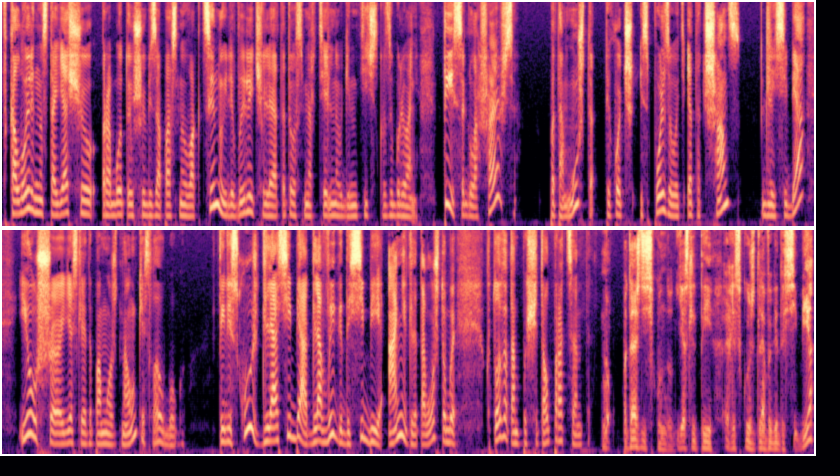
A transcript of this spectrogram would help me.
вкололи настоящую работающую безопасную вакцину или вылечили от этого смертельного генетического заболевания. Ты соглашаешься, потому что ты хочешь использовать этот шанс для себя, и уж э, если это поможет науке, слава богу. Ты рискуешь для себя, для выгоды себе, а не для того, чтобы кто-то там посчитал проценты. Ну, подожди секунду. Если ты рискуешь для выгоды себе,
